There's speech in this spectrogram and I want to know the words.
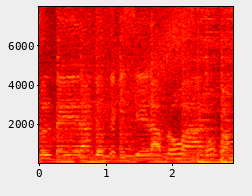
soltera, yo te quisiera probar.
